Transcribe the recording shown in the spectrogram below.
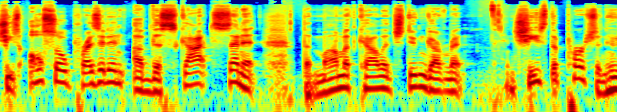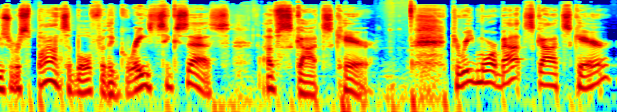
She's also president of the Scots Senate, the Monmouth College student government, and she's the person who's responsible for the great success of Scots Care. To read more about Scots Care,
